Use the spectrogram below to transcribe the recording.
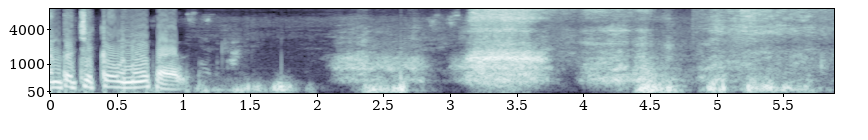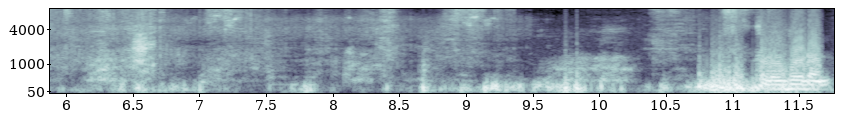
ఎంత చిక్క ఉన్నాయో కాయలు. ఇక్కడ చూడండి.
